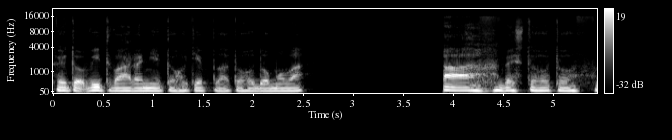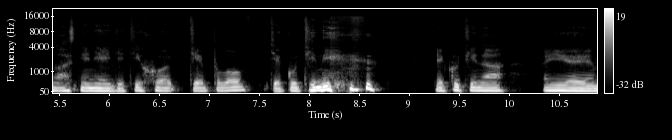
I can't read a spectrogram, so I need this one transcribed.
to je to vytváranie toho tepla, toho domova. A bez toho to vlastne nejde. Ticho, teplo, tekutiny. Tekutina je...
